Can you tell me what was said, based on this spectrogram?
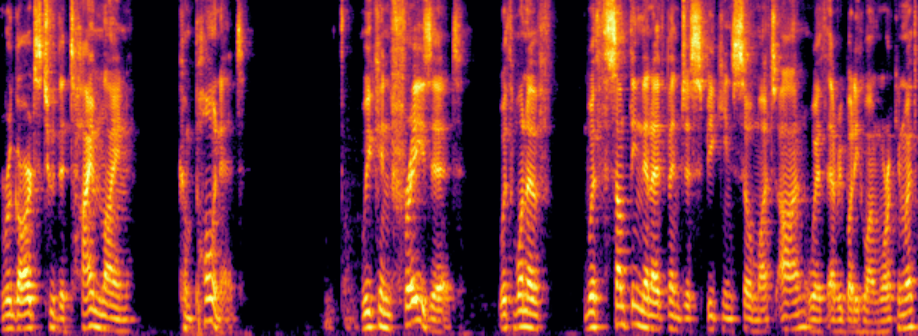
regards to the timeline component, we can phrase it with one of with something that I've been just speaking so much on with everybody who I'm working with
